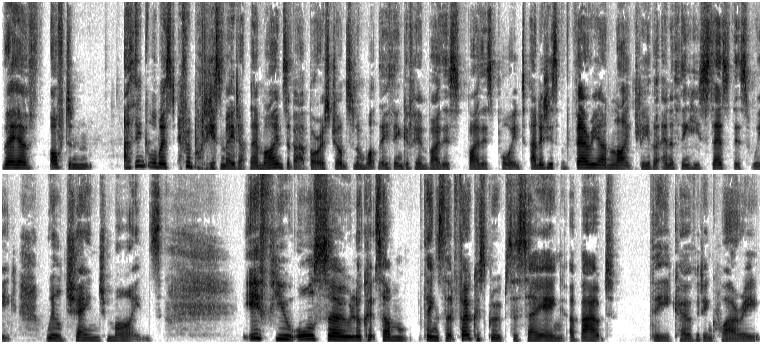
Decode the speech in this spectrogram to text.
They have often, I think, almost everybody has made up their minds about Boris Johnson and what they think of him by this by this point, and it is very unlikely that anything he says this week will change minds. If you also look at some things that focus groups are saying about the COVID inquiry,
